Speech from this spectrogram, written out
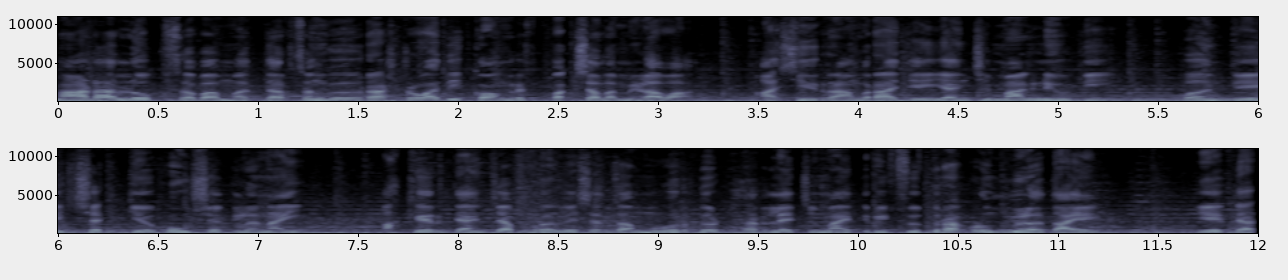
म्हाडा लोकसभा मतदारसंघ राष्ट्रवादी काँग्रेस पक्षाला मिळावा अशी रामराजे यांची मागणी होती. पण ते शक्य होऊ शकलं नाही. अखेर त्यांच्या प्रवेशाचा मुहूर्त ठरल्याची माहिती सूत्राकडून मिळत आहे. येत्या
